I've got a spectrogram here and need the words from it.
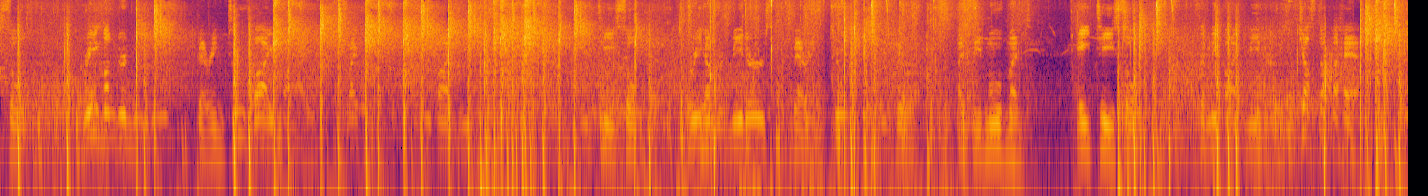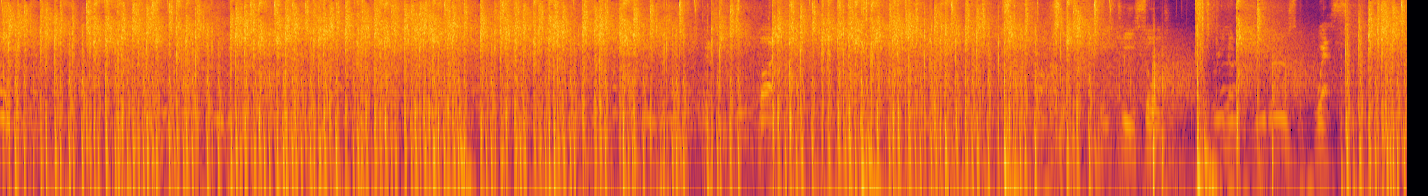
soldier. 300 meters, bearing 255. Rifleman, 25 meters. AT soldier. 300 meters, bearing 240. I see movement. AT soldier. 75 meters, just up ahead. But AT soldier, 300 meters west.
